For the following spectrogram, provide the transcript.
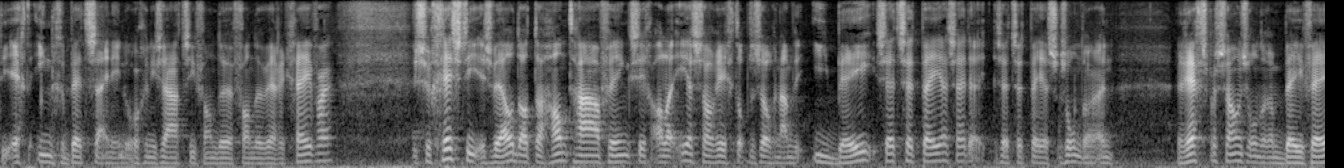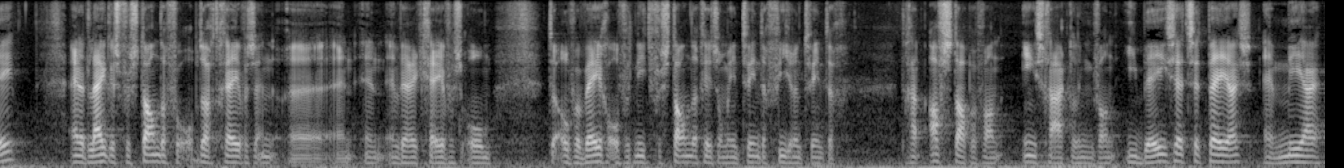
die echt ingebed zijn in de organisatie van de, van de werkgever. De suggestie is wel dat de handhaving zich allereerst zal richten op de zogenaamde IB-ZZP'ers, de ZZP'ers zonder een rechtspersoon, zonder een BV. En het lijkt dus verstandig voor opdrachtgevers en, eh, en, en, en werkgevers om te overwegen of het niet verstandig is om in 2024 te gaan afstappen van inschakeling van IB-ZZP'ers en meer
